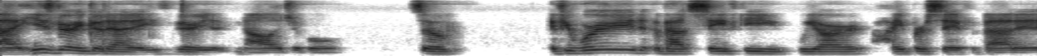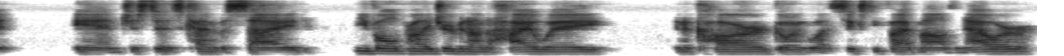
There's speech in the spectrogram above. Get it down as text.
uh, he's very good at it he's very knowledgeable so if you're worried about safety we are hyper safe about it and just as kind of a side, you've all probably driven on the highway in a car going what 65 miles an hour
